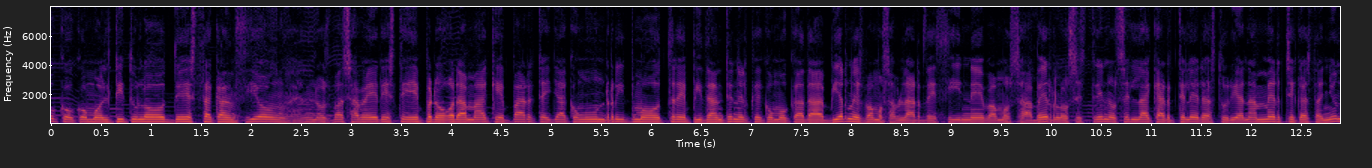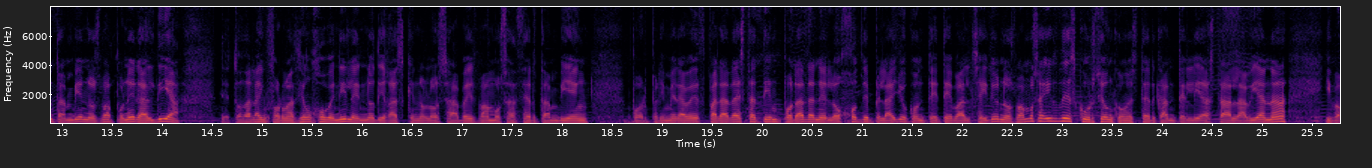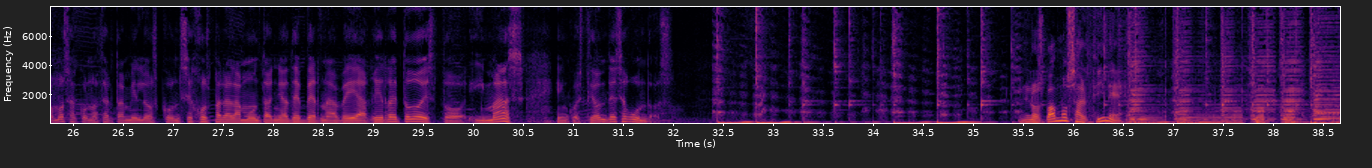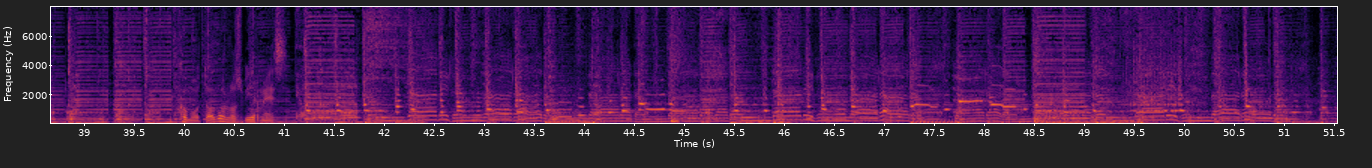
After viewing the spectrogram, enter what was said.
Poco como el título de esta canción, nos vas a ver este programa que parte ya con un ritmo trepidante en el que como cada viernes vamos a hablar de cine, vamos a ver los estrenos en la cartelera asturiana. Merche Castañón también nos va a poner al día de toda la información juvenil en No digas que no lo sabes. Vamos a hacer también por primera vez parada esta temporada en el Ojo de Pelayo con Tete Balseiro. Nos vamos a ir de excursión con Esther Cantelli hasta La Viana y vamos a conocer también los consejos para la montaña de Bernabé Aguirre todo esto y más en cuestión de segundos. Nos vamos al cine. Como todos los viernes.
